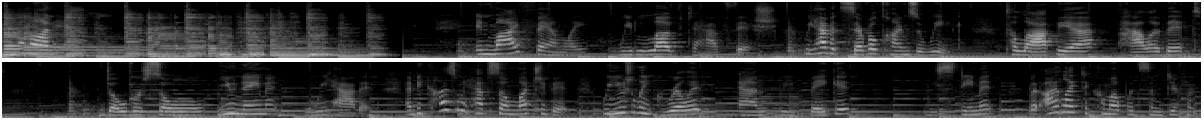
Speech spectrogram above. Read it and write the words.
Come on in. In my family, we love to have fish. We have it several times a week. Tilapia, halibut, Dover sole, you name it, we have it. And because we have so much of it, we usually grill it and we bake it, we steam it, but I like to come up with some different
